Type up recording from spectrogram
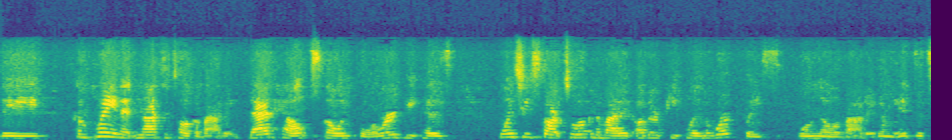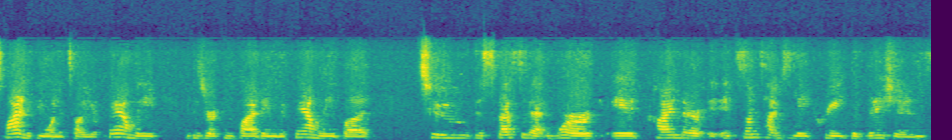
the complainant not to talk about it. That helps going forward because once you start talking about it, other people in the workplace will know about it. I mean, it's, it's fine if you want to tell your family because you're confiding in your family, but to discuss it at work, it kind of, it sometimes may create divisions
